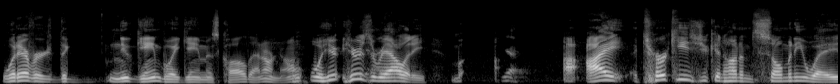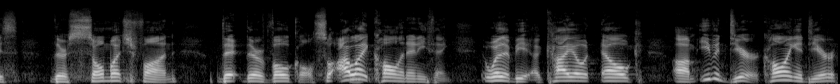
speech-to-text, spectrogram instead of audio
whatever the new Game Boy game is called. I don't know. Well, here, here's the reality. Yeah, I, I turkeys you can hunt them so many ways. They're so much fun. They're, they're vocal, so I like calling anything, whether it be a coyote, elk, um, even deer. Calling a deer,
